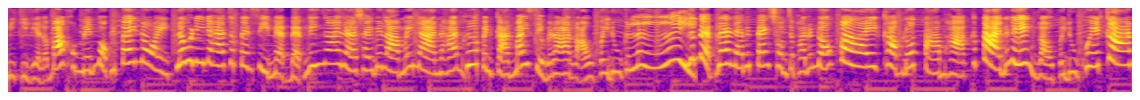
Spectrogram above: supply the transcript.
มีกี่เหรียญแล้วบ้างคอมเมนต์บอกพี่แป้งหน่อย แล้ววันนี้นะคะจะเป็น 4 แมปแบบง่ายๆนะใช้เวลาไม่นานนะคะ เพื่อเป็นการไม่เสียเวลาเราไปดูกันเลย และแบบแรกนะพี่แป้งชมจะพาน้องๆไป ขับรถตามหากระต่ายนั่นเอง เราไปดูเควสกัน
